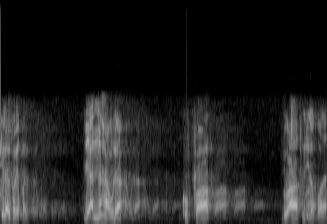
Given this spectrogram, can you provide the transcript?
كلا الفريقين. لأن هؤلاء كفار دعاة إلى الضلال.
